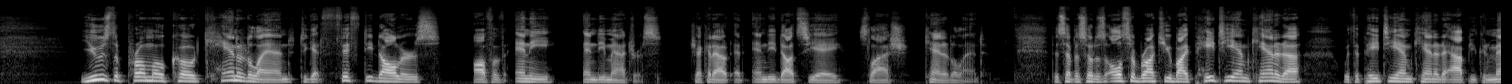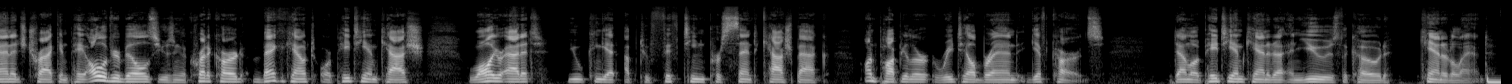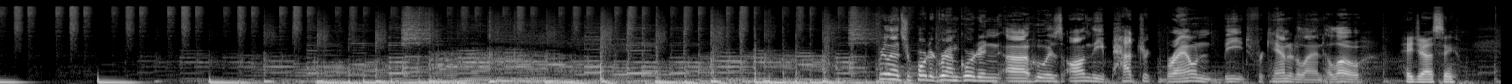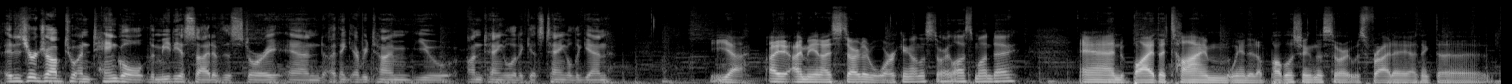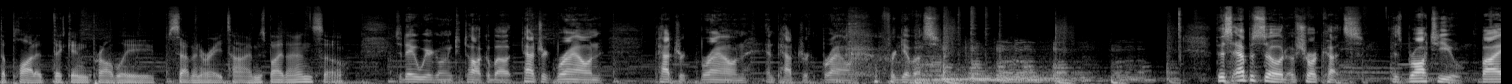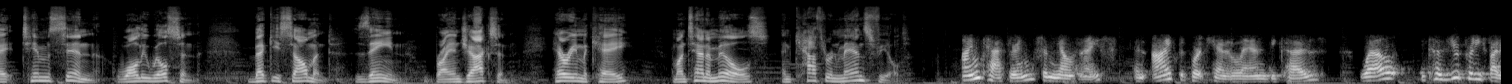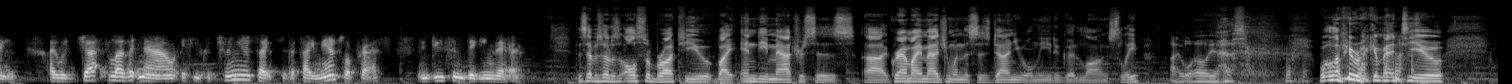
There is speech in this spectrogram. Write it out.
Use the promo code CanadaLand to get $50 off of any Endy mattress. Check it out at endy.ca slash CanadaLand. This episode is also brought to you by Paytm Canada. With the Paytm Canada app, you can manage, track, and pay all of your bills using a credit card, bank account, or Paytm Cash. While you're at it, you can get up to 15% cash back on popular retail brand gift cards. Download Paytm Canada and use the code CanadaLand. Freelance reporter Graham Gordon, uh, who is on the Patrick Brown beat for Canada Land. Hello. Hey, Jesse. It is your job to untangle the media side of this story, and I think every time you untangle it, it gets tangled again. Yeah. I, I mean, I started working on the story last Monday, and by the time we ended up publishing the story, it was Friday. I think the, the plot had thickened probably seven or eight times by then. So Today we're going to talk about Patrick Brown, Patrick Brown, and Patrick Brown. Forgive us. This episode of Shortcuts is brought to you by Tim Sin, Wally Wilson, Becky Salmond, Zane, Brian Jackson, Harry McKay, Montana Mills, and Catherine Mansfield. I'm Catherine from Yellowknife, and I support Canada Land because, well, because you're pretty funny. I would just love it now if you could turn your sights to the financial press and do some digging there. This episode is also brought to you by Endy Mattresses. Uh, Graham, I imagine when this is done, you will need a good long sleep. I will, yes. Well, let me recommend to you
